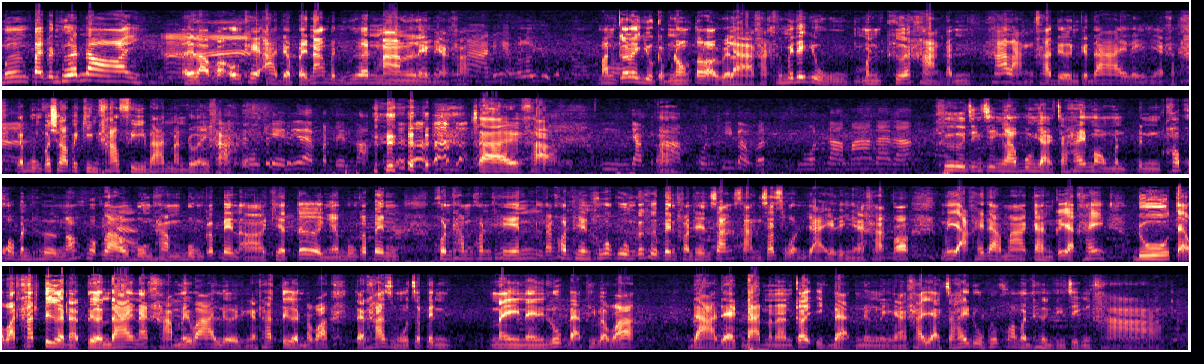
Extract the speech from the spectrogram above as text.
มึงไปเป็นเพื่อนหน่อยอ่า ไอเราก็โอเคอะเดี๋ยวไปนั่งเป็นเพื่อนมันอะไรอย่างเงี้ยค่ะที่มาที่เห็นว่าเราอยู่กับน้อง มันก็เลยอยู่กับน้องตลอดเวลาค่ะ คือไม่ได้อยู่มันคือห่างกันห้าหลังค่ะเดินกันได้อะไรอย่างเงี้ยค่ะ อ่า แล้วบุมก็ชอบไปกินข้าวฟรีบ้านมันด้วยค่ะ โอเค นี่แหละประเด็นหลัก ใช่ค่ะ อืมอยากฝากคนที่แบบว่า งดดราม่าได้แล้ว คือจริงๆแล้วบูมอยากจะให้มองมันเป็นครอบครัวบันเทิงเนาะพวกเราค่ะบูมทำบูมก็เป็นเอ่อครีเอเตอร์อย่างเงี้ยบูมก็เป็นคนทำคอนเทนต์แล้วคอนเทนต์ของพวกบูมก็คือเป็นคอนเทนต์สร้างสรรค์ซะส่วนใหญ่อะไรเงี้ยค่ะก็ไม่อยากให้ดราม่ากันก็อยากให้ดูแต่ว่าถ้าเตือนอะเตือนได้นะคะไม่ว่าเลยอย่างเงี้ยถ้าเตือนแบบว่า แต่ถ้าสมมติจะเป็นในในรูปแบบที่แบบว่าด่าแดกดันอันนั้นก็อีกแบบหนึ่งอะไรเงี้ยค่ะอยากจะให้ดูเพื่อความบันเทิงจริง ๆค่ะเอ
